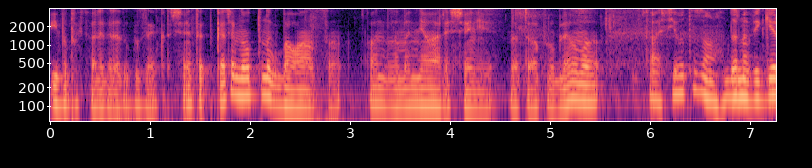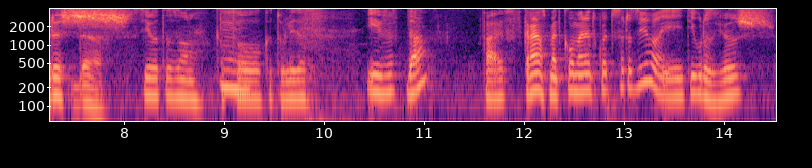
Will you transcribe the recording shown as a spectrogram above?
и въпреки това лидера да го вземе като решение. Така че е много тънък баланса. Това за мен няма решение на този проблем, ама това е силата зона. Да навигираш да. силата зона като, mm. като лидер. И в, да, това е в крайна сметка умението, което се развива и ти го развиваш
